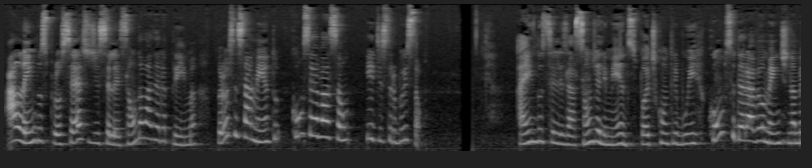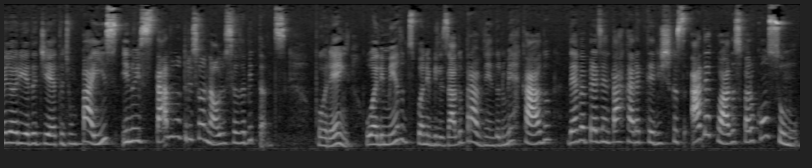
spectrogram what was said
além dos processos de seleção da matéria-prima, processamento, conservação e distribuição. A industrialização de alimentos pode contribuir consideravelmente na melhoria da dieta de um país e no estado nutricional de seus habitantes. Porém, o alimento disponibilizado para venda no mercado deve apresentar características adequadas para o consumo,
